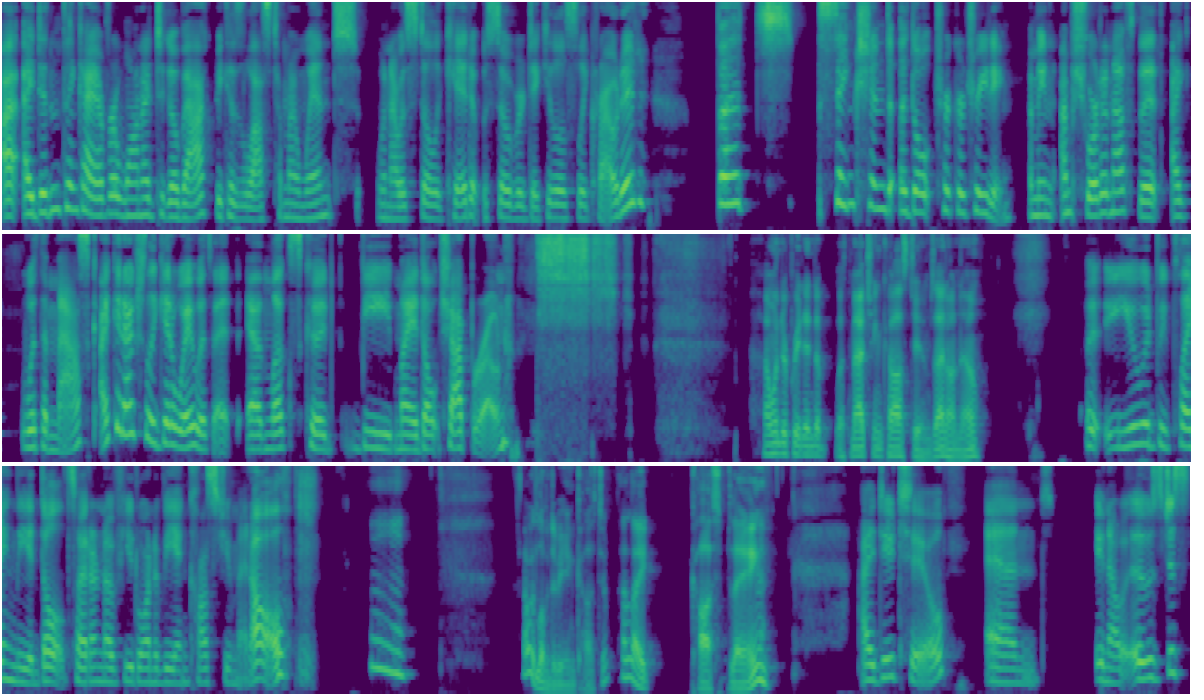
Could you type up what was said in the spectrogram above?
I, I didn't think I ever wanted to go back because the last time I went, when I was still a kid, it was so ridiculously crowded. But sanctioned adult trick or treating. I mean, I'm short enough that I, with a mask, I could actually get away with it, and Lux could be my adult chaperone. I wonder if we'd end up with matching costumes. I don't know. Uh, You would be playing the adult, so I don't know if you'd want to be in costume at all. Hmm. I would love to be in costume. I like cosplaying. I do too. And, you know, it was just,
